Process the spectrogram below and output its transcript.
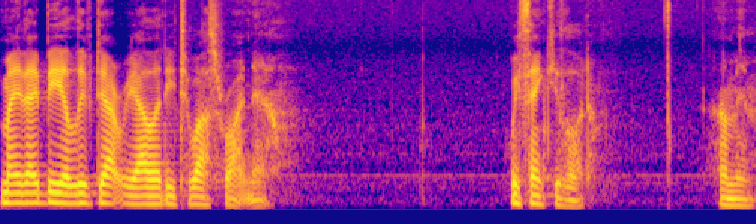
May they be a lived out reality to us right now. We thank you, Lord. Amen.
